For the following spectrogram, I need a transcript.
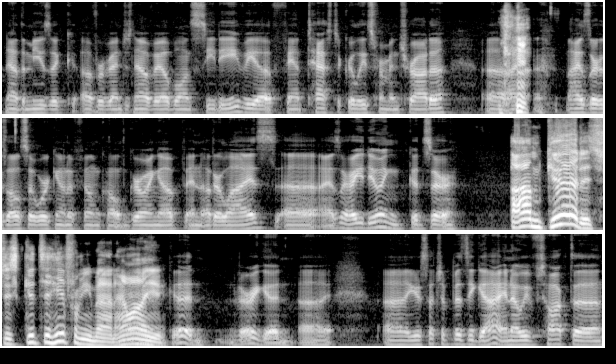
now the music of Revenge is now available on CD via a fantastic release from Intrada. Uh, Eisler is also working on a film called Growing Up and Other Lies. Uh, Eisler, how are you doing, good sir? I'm good. It's just good to hear from you, man. How are you? Good, very good. Uh, uh, you're such a busy guy. I know we've talked uh,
